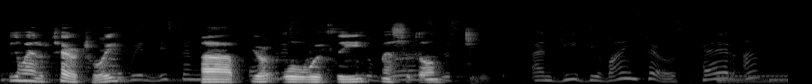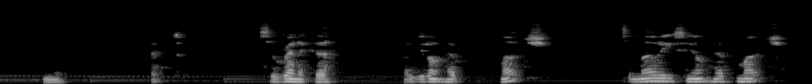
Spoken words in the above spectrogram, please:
a big amount of territory. Uh, you're at war with the Macedon. you speak, and give divine pharaohs fair and Hmm. But Serenica, uh, you don't have much. Simones, you don't have much.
